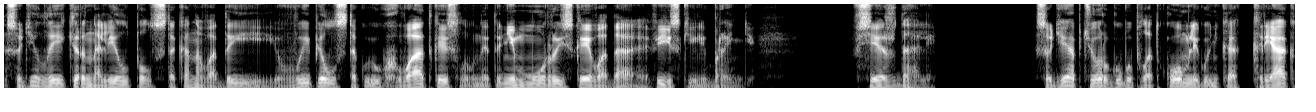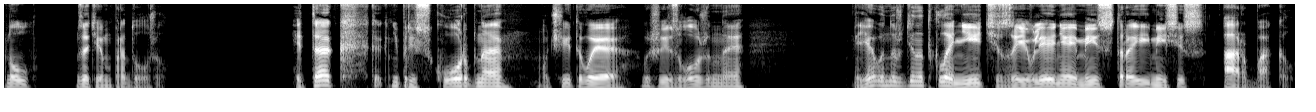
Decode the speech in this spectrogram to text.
Судья Лейкер налил полстакана воды и выпил с такой ухваткой, словно это не мурройская вода, а виски или бренди. Все ждали. Судья обтер губы платком, легонько крякнул, затем продолжил. Итак, как ни прискорбно, учитывая вышеизложенное, я вынужден отклонить заявление мистера и миссис Арбакл.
